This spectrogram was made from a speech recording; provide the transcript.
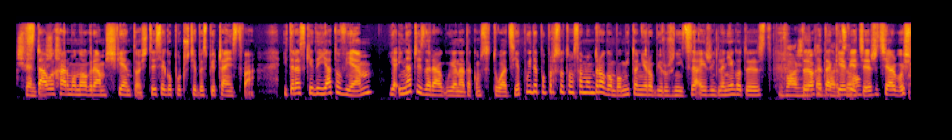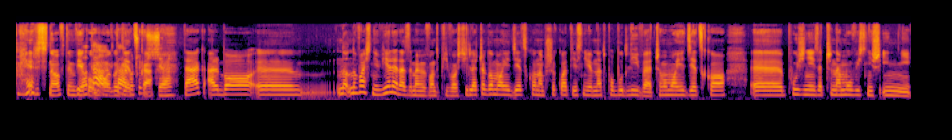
Świętość. stały harmonogram, świętość, to jest jego poczucie bezpieczeństwa. I teraz, kiedy ja to wiem, ja inaczej zareaguję na taką sytuację, pójdę po prostu tą samą drogą, bo mi to nie robi różnicy, a jeżeli dla niego to jest Ważne, trochę tak takie, bardzo. wiecie, życie albo śmierć, no, w tym wieku No tak, małego tak, dziecka. oczywiście. Tak, albo yy, no, no właśnie, wiele razy mamy wątpliwości, dlaczego moje dziecko na przykład jest, nie wiem, nadpobudliwe, czemu moje dziecko yy, później zaczyna mówić niż inni,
